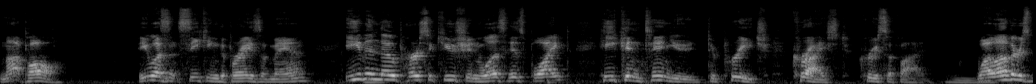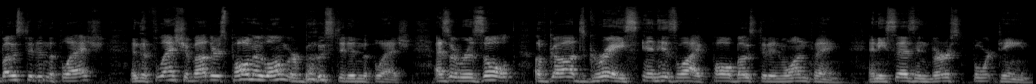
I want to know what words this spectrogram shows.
Not Paul. He wasn't seeking the praise of man. Even though persecution was his plight, he continued to preach Christ crucified. While others boasted in the flesh, in the flesh of others, Paul no longer boasted in the flesh. As a result of God's grace in his life, Paul boasted in one thing. And he says in verse 14,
